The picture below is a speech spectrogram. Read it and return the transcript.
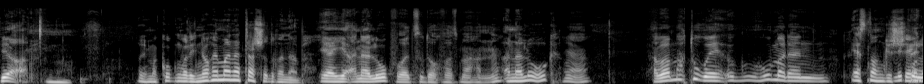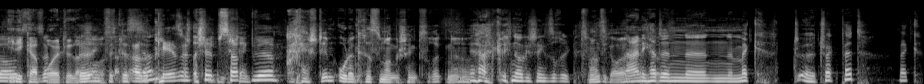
Ja. Soll ich mal gucken, was ich noch in meiner Tasche drin habe? Ja, hier analog wolltest du doch was machen, ne? Analog? Ja. Aber mach du, hol mal deinen. Erst noch ein Geschenk. Edeka-Beutel Also Käsechips hatten wir. Ach ja, stimmt. Oder kriegst du noch ein Geschenk zurück, ne? Ja, krieg ich noch ein Geschenk zurück. 20 Euro. Nein, ich hatte ein, ein Mac äh, Trackpad. Mac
